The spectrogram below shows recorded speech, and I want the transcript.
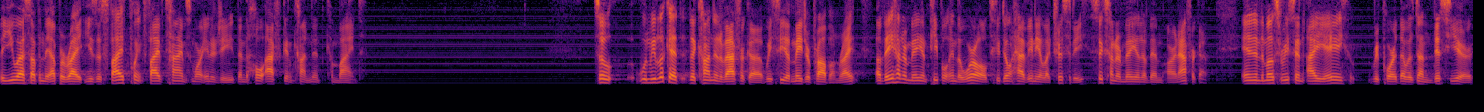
the US up in the upper right uses 5.5 times more energy than the whole African continent combined. So when we look at the continent of Africa, we see a major problem, right? Of the 800 million people in the world who don't have any electricity, 600 million of them are in Africa. And in the most recent IEA report that was done this year,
